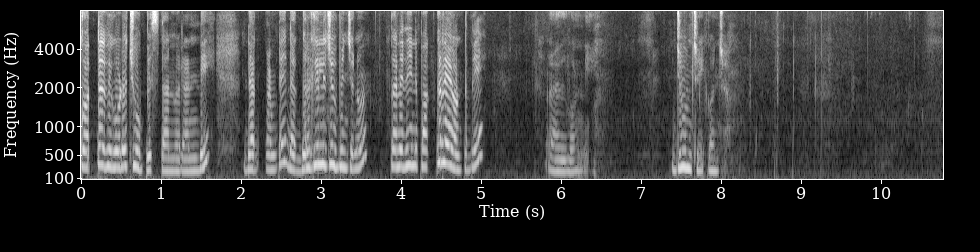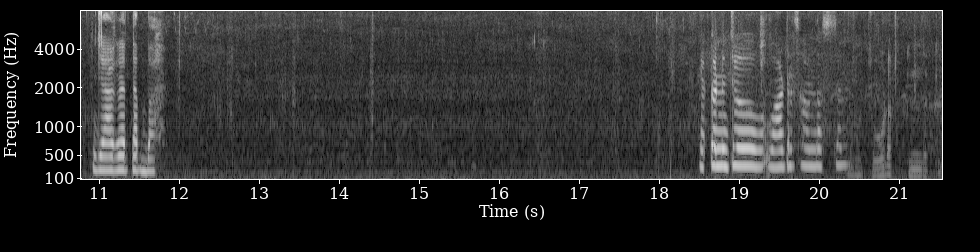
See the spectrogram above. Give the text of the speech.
కొత్తది కూడా చూపిస్తాను రండి. దగ్ అంటే దగ్గరికి వెళ్ళి చూపించను కానీ దీని పక్కనే ఉంటుంది. అదిగోండి. జూమ్ చేయి కొంచెం. జాగ్రత్త అబ్బా. ఎక్కడి నుంచో వాటర్ సౌండ్ వస్తుంది? నువ్వు చూడ కిందకి.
